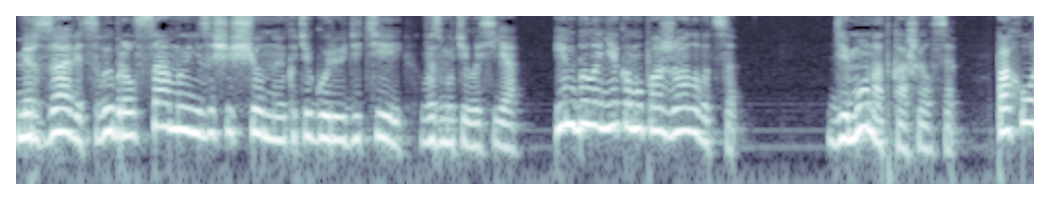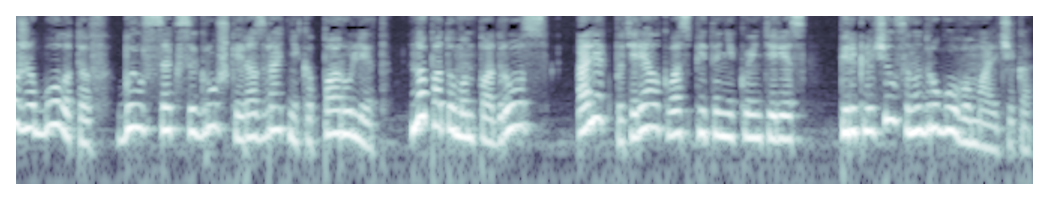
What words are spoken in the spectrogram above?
«Мерзавец выбрал самую незащищенную категорию детей», — возмутилась я. «Им было некому пожаловаться». Димон откашлялся. Похоже, Болотов был секс-игрушкой развратника пару лет. Но потом он подрос, Олег потерял к воспитаннику интерес, переключился на другого мальчика,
